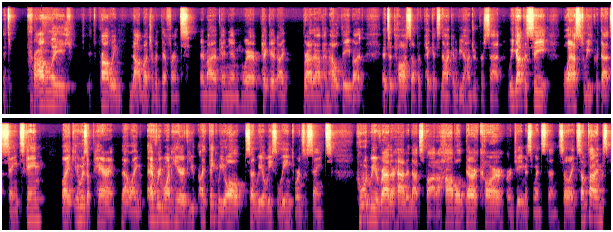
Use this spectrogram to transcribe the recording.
It's probably it's probably not much of a difference in my opinion. Where Pickett, I'd rather have him healthy, but it's a toss up if Pickett's not going to be 100%. We got to see last week with that Saints game. Like it was apparent that like everyone here, if you, I think we all said we at least lean towards the Saints who would we have rather had in that spot? A hobbled Derek Carr or Jameis Winston? So like sometimes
